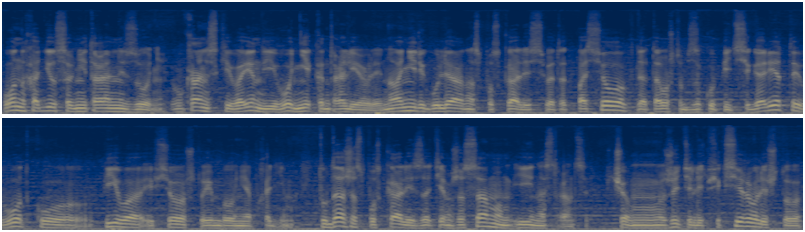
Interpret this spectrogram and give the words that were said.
Он находился в нейтральной зоне. Украинские военные его не контролировали, но они регулярно спускались в этот поселок для того, чтобы закупить сигареты, водку, пиво и все, что им было необходимо. Туда же спускались за тем же самым и иностранцы. Причем жители фиксировали, что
